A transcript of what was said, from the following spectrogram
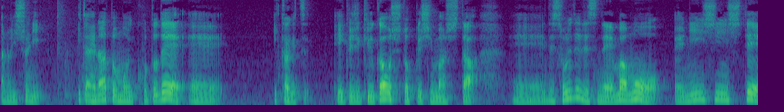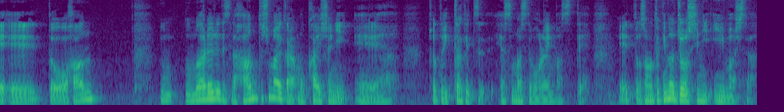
あの一緒にいたいなと思うことで、えー1ヶ月。育児休暇を取得しました。えーでそれでですね、まあ、もう妊娠して、えーっと半生まれるですね半年前からもう会社に、えーちょっと1ヶ月休ませてもらいますって、えっとその時の上司に言いました。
